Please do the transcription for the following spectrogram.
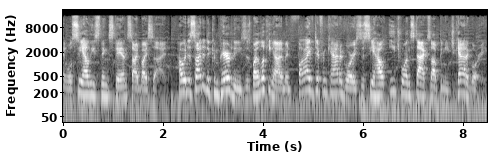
and we'll see how these things stand side by side. How I decided to compare these is by looking at them in 5 different categories to see how each one stacks up in each category.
